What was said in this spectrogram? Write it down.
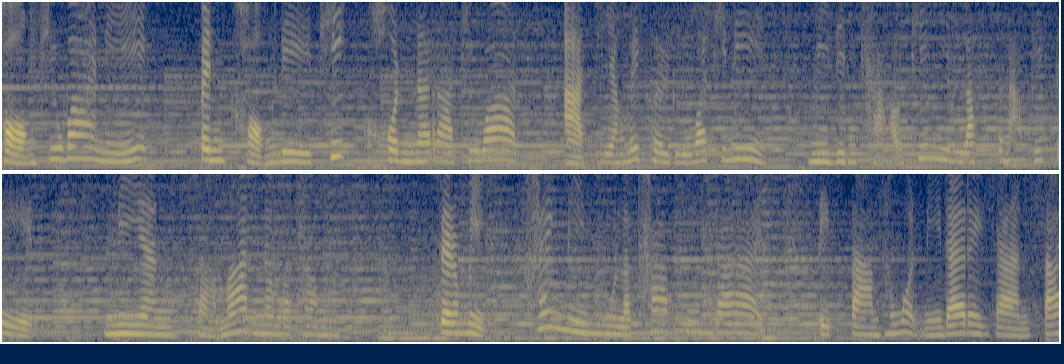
ของที่ว่านี้เป็นของดีที่คนนาราธิวาสอาจจะยังไม่เคยรู้ว่าที่นี่มีดินขาวที่มีลักษณะพิเศษ เนียนสามารถนำมาทำเซรามิกให้มีมูลค่าเพิ่มได้ ติดตามทั้งหมดนี้ได้รายการใต้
